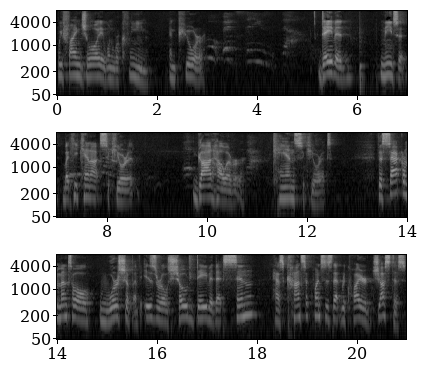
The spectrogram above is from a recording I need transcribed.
We find joy when we're clean and pure. David needs it, but he cannot secure it. God, however, can secure it. The sacramental worship of Israel showed David that sin has consequences that require justice.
